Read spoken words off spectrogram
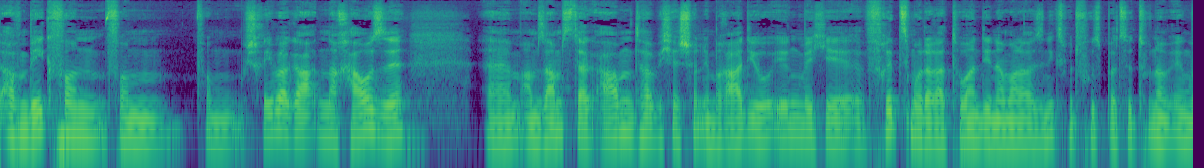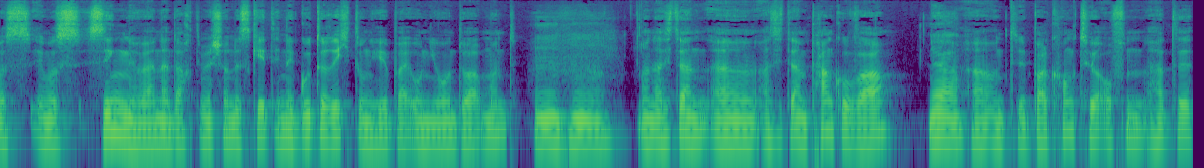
auf dem Weg von, vom, vom Schrebergarten nach Hause ähm, am Samstagabend habe ich ja schon im Radio irgendwelche Fritz-Moderatoren, die normalerweise nichts mit Fußball zu tun haben, irgendwas, irgendwas singen hören. Dann dachte ich mir schon, das geht in eine gute Richtung hier bei Union Dortmund. Und als ich dann, äh, als ich dann in Pankow war Ja. äh, und die Balkontür offen hatte,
